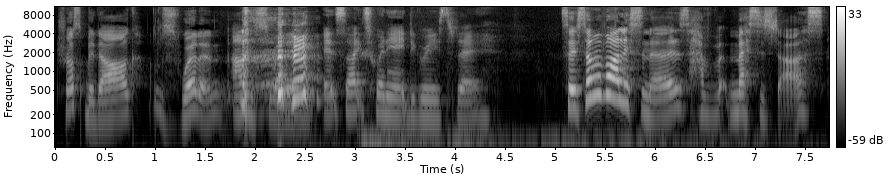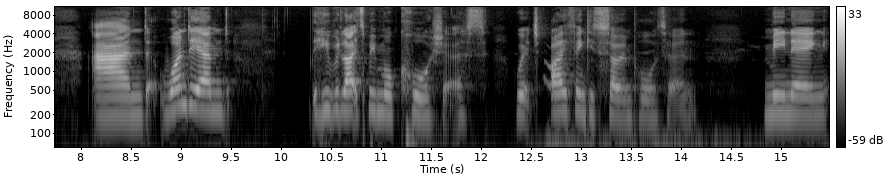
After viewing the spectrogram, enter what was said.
Trust me, dog. I'm sweating. I'm sweating. it's like 28 degrees today. So some of our listeners have messaged us, and one DM'd he would like to be more cautious, which I think is so important. Meaning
